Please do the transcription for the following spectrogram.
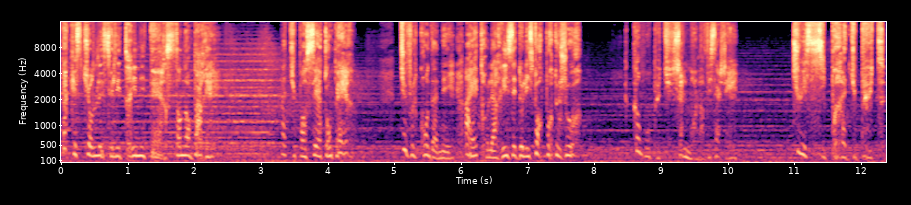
Pas question de laisser les Trinitaires s'en emparer. As-tu pensé à ton père? Tu veux le condamner à être la risée de l'histoire pour toujours? Comment peux-tu seulement l'envisager? Tu es si près du but.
